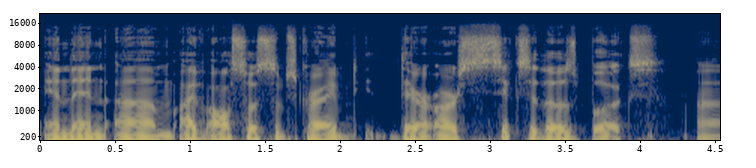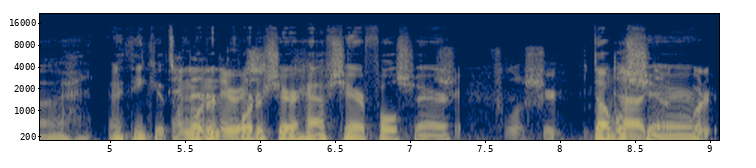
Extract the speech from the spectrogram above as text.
and then um, I've also subscribed. There are six of those books. Uh, I think it's And quarter, quarter share, half share, full share, Full share, Double uh, no, share. quarter-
